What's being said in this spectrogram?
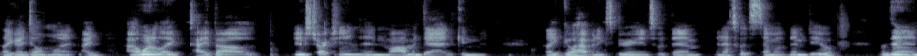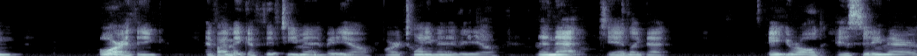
Like I don't want I I want to like type out instructions and mom and dad can like go have an experience with them and that's what some of them do. But then or I think if I make a 15 minute video or a 20 minute video, then that kid like that eight year old is sitting there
